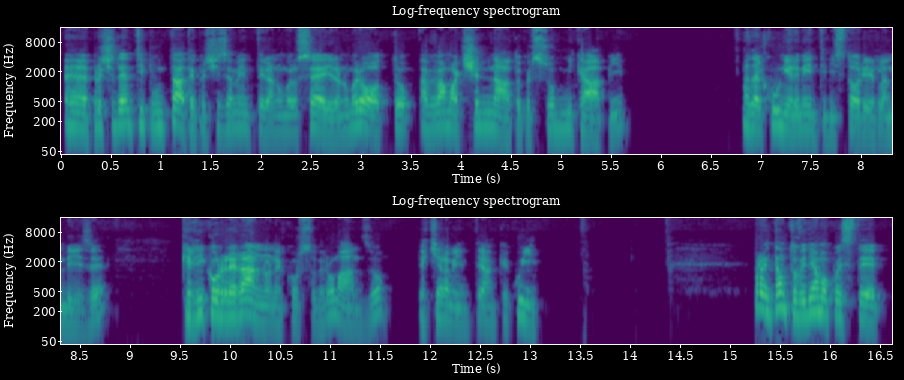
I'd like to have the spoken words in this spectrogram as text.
eh, precedenti puntate, precisamente la numero 6 e la numero 8, avevamo accennato per sommi capi ad alcuni elementi di storia irlandese che ricorreranno nel corso del romanzo e chiaramente anche qui. Però intanto vediamo queste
